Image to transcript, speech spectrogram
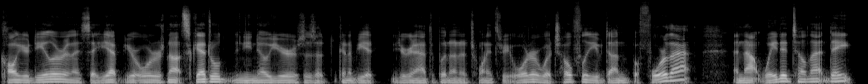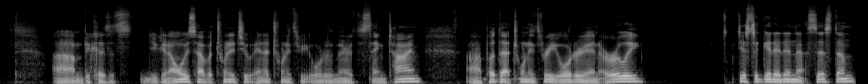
call your dealer and they say, "Yep, your order's not scheduled," then you know yours is going to be a you're going to have to put in a 23 order, which hopefully you've done before that and not waited till that date. Um, because it's you can always have a 22 and a 23 order in there at the same time. Uh, put that 23 order in early, just to get it in that system,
